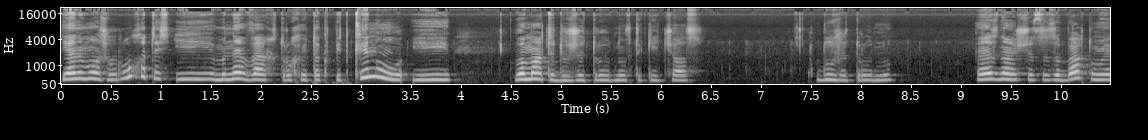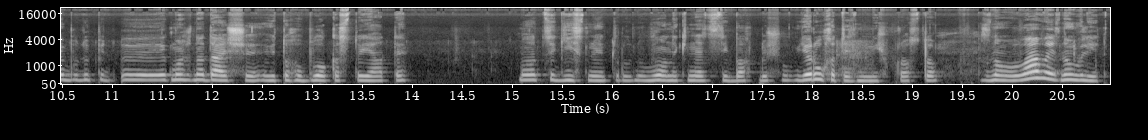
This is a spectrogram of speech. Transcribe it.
я не можу рухатись і мене вверх трохи так підкинуло і ламати дуже трудно в такий час. Дуже трудно. Я не знаю, що це за баг, тому я буду під, е, як можна далі від того блока стояти. Бо це дійсно є трудно. Вон на кінець цей баг прийшов. Я рухатись не міг просто. Знову лава і знову лід.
